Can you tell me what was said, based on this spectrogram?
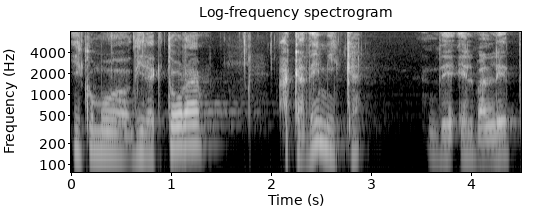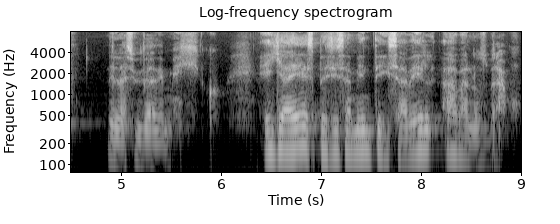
y como directora académica del ballet de la Ciudad de México. Ella es precisamente Isabel Ábalos Bravo.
